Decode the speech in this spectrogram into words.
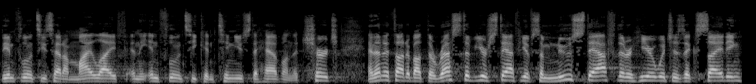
The influence he's had on my life and the influence he continues to have on the church. And then I thought about the rest of your staff. You have some new staff that are here, which is exciting,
